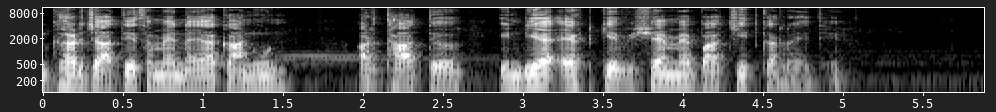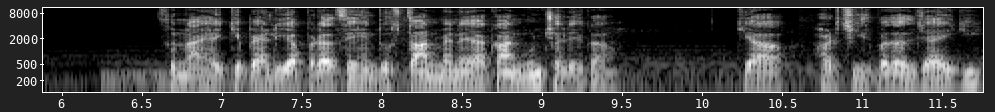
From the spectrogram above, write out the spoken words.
घर जाते समय नया कानून, अर्थात इंडिया एक्ट के विषय में बातचीत कर रहे थे। सुना है कि पहली अप्रैल से हिंदुस्तान में नया कानून चलेगा। क्या हर चीज़ बदल जाएगी?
